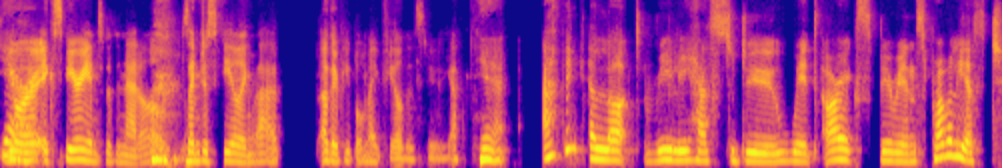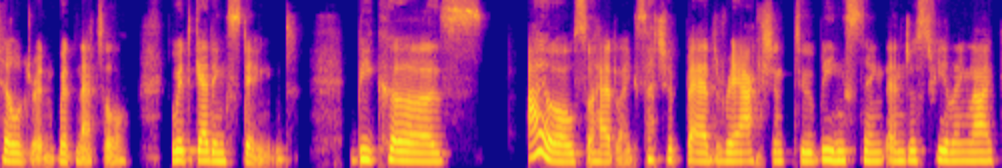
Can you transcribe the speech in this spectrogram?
yeah. your experience with nettle, because I'm just feeling that other people might feel this too. Yeah. Yeah. I think a lot really has to do with our experience, probably as children with nettle, with getting stinged, because I also had like such a bad reaction to being stinged and just feeling like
